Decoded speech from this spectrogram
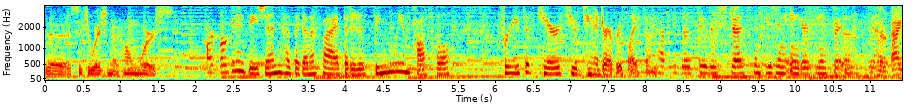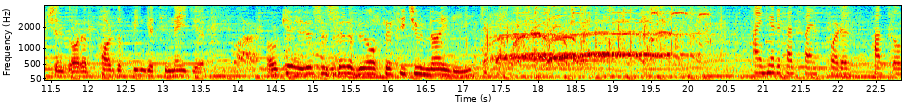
the situation at home worse. Our organization has identified that it is seemingly impossible for youth of care to obtain a driver's license. You have to go through the stress, confusion, anger, being threatened. Her actions are a part of being a teenager. Okay, this is Senate Bill 5290. I'm here to testify in support of House Bill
